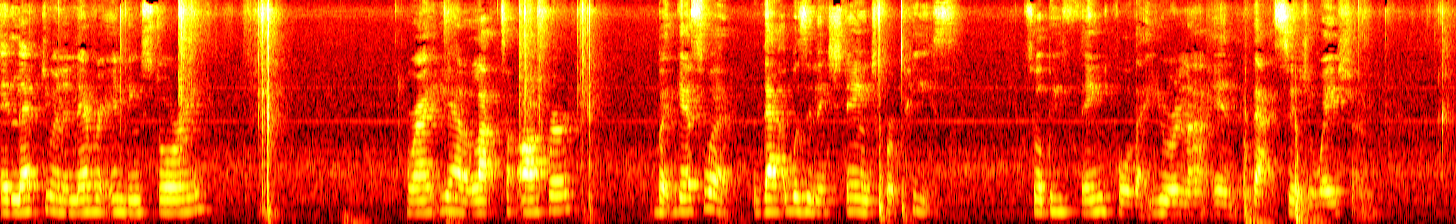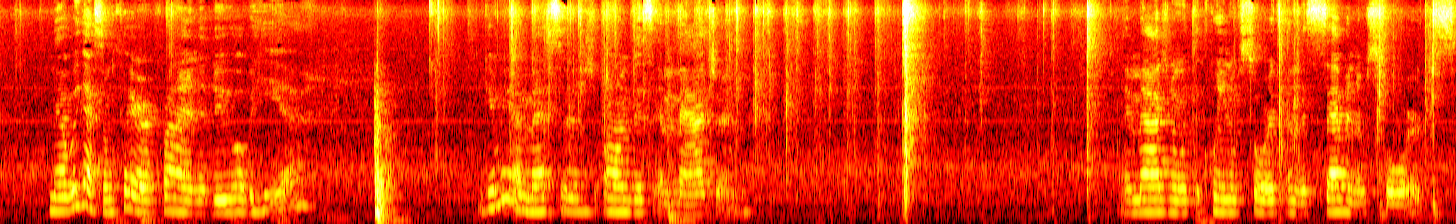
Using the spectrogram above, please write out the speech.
It left you in a never ending story. right? You had a lot to offer, but guess what? That was in exchange for peace. So be thankful that you are not in that situation. Now we got some clarifying to do over here. Give me a message on this imagine. Imagine with the Queen of Swords and the Seven of Swords,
